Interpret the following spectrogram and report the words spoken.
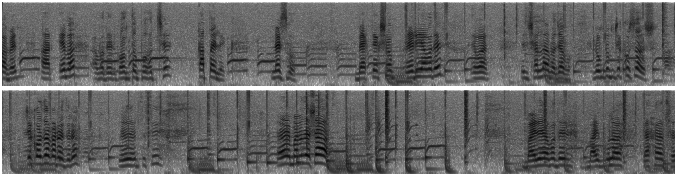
পাবেন। আর এবার আমাদের গন্তব্য হচ্ছে Kaptai lake. Let's go bag tag সব রেডি আমাদের। এবার ইনশাল্লাহ আমরা যাব। রুম টুম চেক করছস চেক করার দরকার তোরা। বেরো যাচ্ছি এই ম্যানেজার সাহেব। বাইরে আমাদের বাইকগুলো দেখা আছে।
